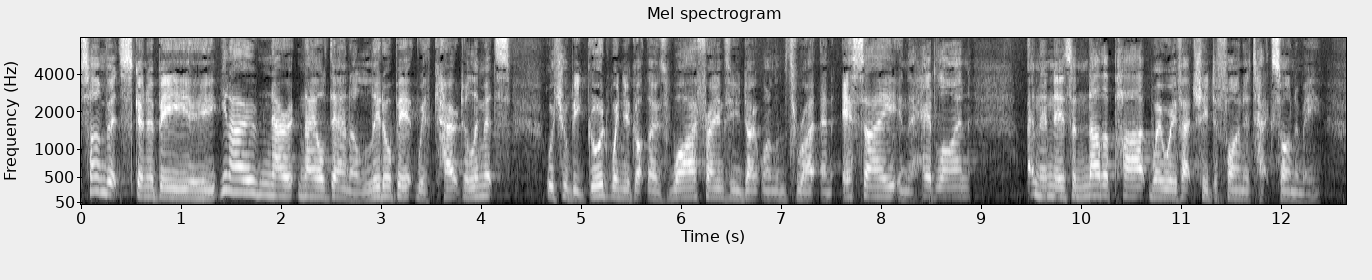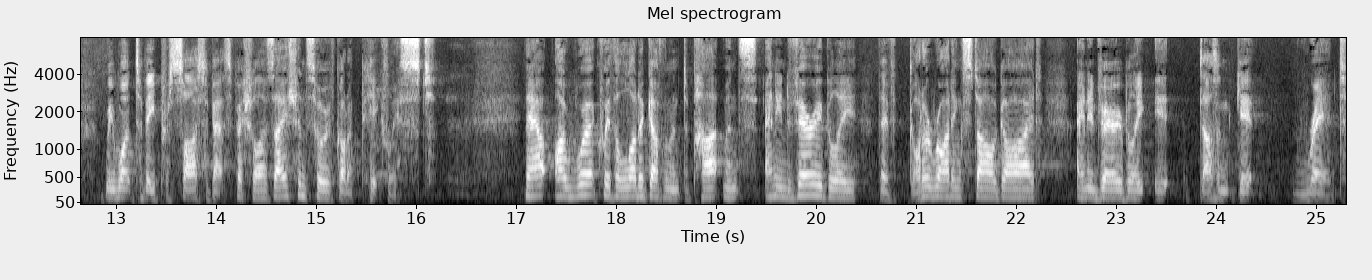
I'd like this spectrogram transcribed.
Some of it's going to be, you know, nailed down a little bit with character limits, which will be good when you've got those wireframes and you don't want them to write an essay in the headline. And then there's another part where we've actually defined a taxonomy. We want to be precise about specialisation, so we've got a pick list. Now, I work with a lot of government departments, and invariably they've got a writing style guide, and invariably it doesn't get read.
